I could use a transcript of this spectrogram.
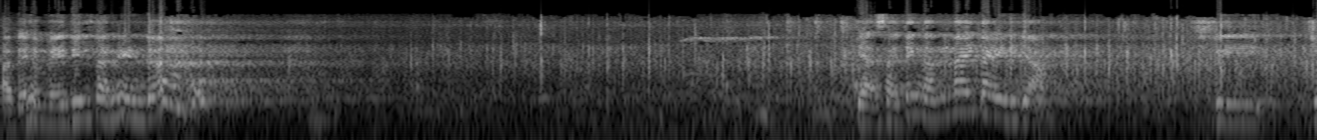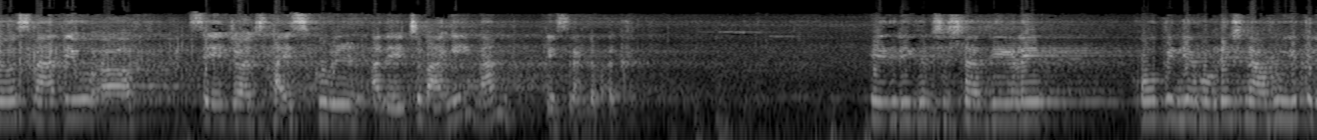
അദ്ദേഹം വേദിയിൽ തന്നെയുണ്ട്. യെസ് ഐ തിങ്ക് നന്നായി കഴിക്കാം. Shri Jose Mathew Saint George high school അത് ഏറ്റുവാങ്ങി മാം പ്ലീസ് രണ്ട് വാക്ക് വേദിയിലേക്ക് വിശിഷ്ടാതിഥികളെ ഹോപ്പ് ഇന്ത്യ ഫൗണ്ടേഷൻ ആഭിമുഖ്യത്തിൽ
